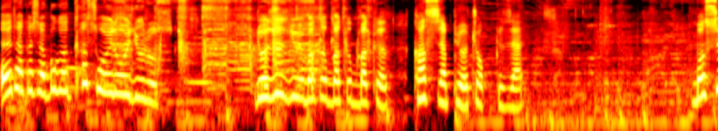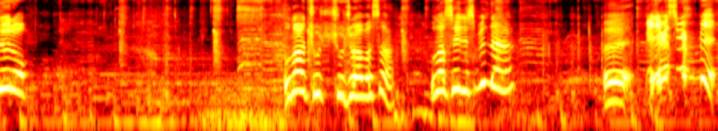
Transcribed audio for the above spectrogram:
evet arkadaşlar bugün kas oyunu oynuyoruz. Gördüğünüz gibi bakın bakın bakın. Kas yapıyor çok güzel. Basıyorum. Ulan çocuk çocuğa basana. Ulan senin ismin ne? Ee, benim ismim mi?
